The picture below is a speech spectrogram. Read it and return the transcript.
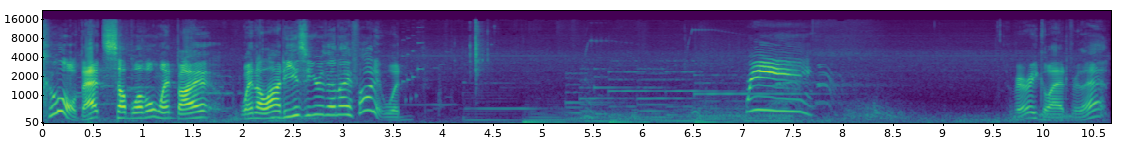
Cool. That sub-level went by went a lot easier than I thought it would. Whee! Very glad for that.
